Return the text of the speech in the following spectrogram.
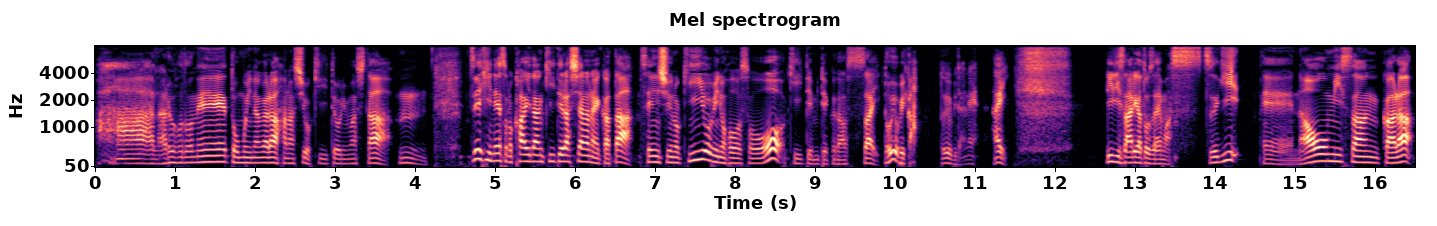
ああ、なるほどねと思いながら話を聞いておりました。うん。ぜひね、その階段聞いてらっしゃらない方、先週の金曜日の放送を聞いてみてください。土曜日か。土曜日だね。はい。リリーさんありがとうございます。次、えー、ナオミさんから、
